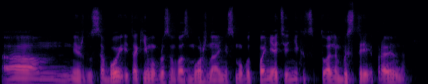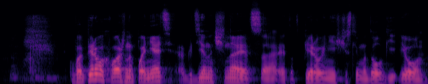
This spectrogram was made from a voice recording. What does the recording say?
между собой, и таким образом, возможно, они смогут понять ее неконцептуально быстрее, правильно? Во-первых, важно понять, где начинается этот первый неисчислимо долгий ион.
